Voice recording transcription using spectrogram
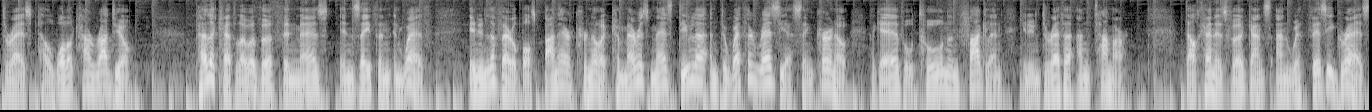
dres pelwallok ha radio. Pelakethlo a the thin mes in zathan in weth, in in leverel bos baner kernoa cameras mes dula and dewether resias in kerno, agev tun and faglen in un dredda and tamar. Dalchenes ver gans and with thizzy gres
